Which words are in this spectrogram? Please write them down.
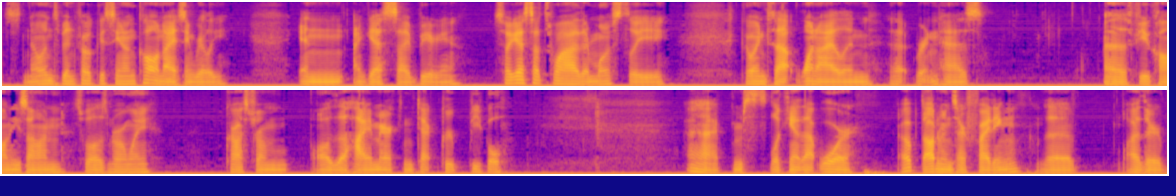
So no one's been focusing on colonizing really in I guess Siberia. So I guess that's why they're mostly going to that one island that Britain has a few colonies on, as well as Norway, across from all the high American tech group people. Uh, I'm just looking at that war. Oh, the Ottomans are fighting the other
